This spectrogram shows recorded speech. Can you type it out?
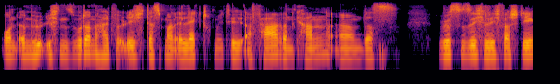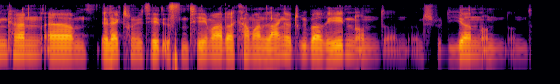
und ermöglichen so dann halt wirklich, dass man Elektromobilität erfahren kann. Ähm, das wirst du sicherlich verstehen können. Ähm, Elektromobilität ist ein Thema, da kann man lange drüber reden und, und, und, studieren und, und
